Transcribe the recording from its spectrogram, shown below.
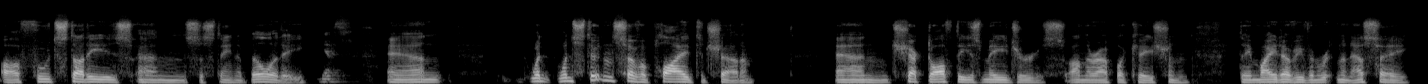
uh, food studies and sustainability. Yes. And when when students have applied to Chatham and checked off these majors on their application, they might have even written an essay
